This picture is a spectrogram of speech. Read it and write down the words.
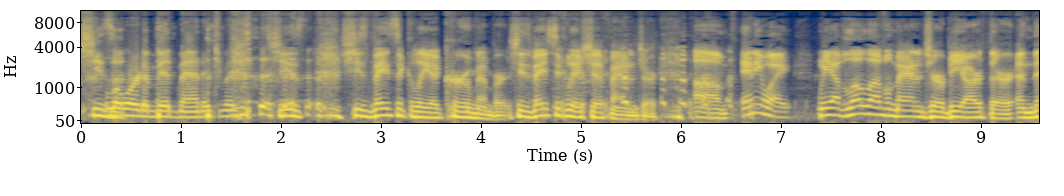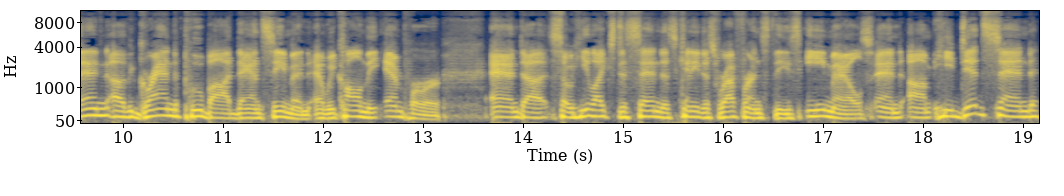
She's a. Lower to mid management. She's she's basically a crew member. She's basically a shift manager. Um, anyway, we have low level manager B. Arthur, and then uh, the Grand Poobah Dan Seaman, and we call him the Emperor. And uh, so he likes to send, as Kenny just referenced, these emails, and um, he did send.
